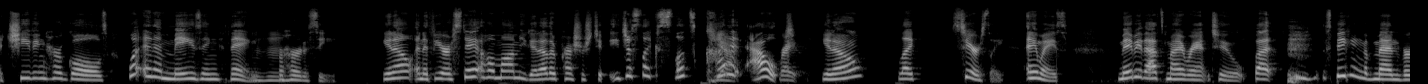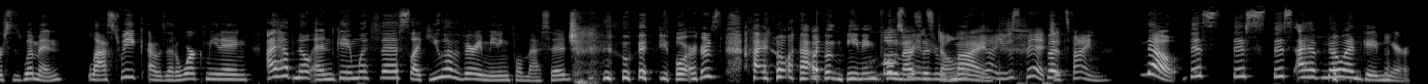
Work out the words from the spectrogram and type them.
achieving her goals. What an amazing thing mm-hmm. for her to see. You know, and if you're a stay-at-home mom, you get other pressures too. You just like let's cut yeah, it out. Right. You know? Like seriously. Anyways, maybe that's my rant too. But speaking of men versus women, last week I was at a work meeting. I have no end game with this. Like you have a very meaningful message with yours. I don't have but a meaningful message with mine. Yeah, you just bitch. But, it's fine no, this, this, this, I have no end game here.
